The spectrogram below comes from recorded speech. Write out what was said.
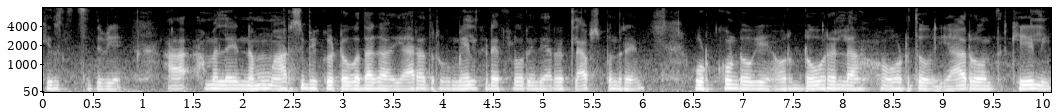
ಕಿರ್ಚ್ತಿದ್ವಿ. ಆಮೇಲೆ ನಮ್ಮ ಆರ್ ಸಿ ಬಿ ವಿಕೆಟ್ ಹೋಗೋದಾಗ ಯಾರಾದರೂ ಮೇಲ್ಗಡೆ ಫ್ಲೋರಿಂದ ಯಾರಾದ್ರು ಕ್ಲಾಪ್ಸ್ ಬಂದರೆ ಹುಡ್ಕೊಂಡೋಗಿ ಅವ್ರ ಡೋರೆಲ್ಲ ಹೊಡೆದು ಯಾರು ಅಂತ ಕೇಳಿ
